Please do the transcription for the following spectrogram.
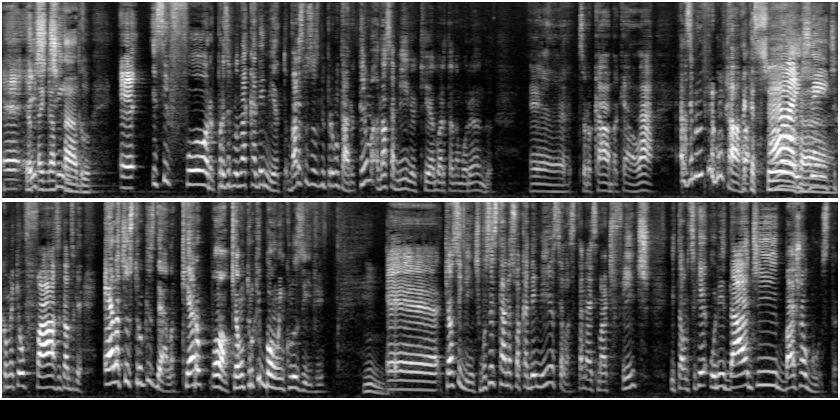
É, é Já tá instinto. engatado. É, e se for, por exemplo, na academia? Várias pessoas me perguntaram. Tem uma nossa amiga que agora tá namorando, é, Sorocaba, aquela lá. Ela sempre me perguntava. Ai, gente, como é que eu faço e tal, não sei o quê. Ela tinha os truques dela, que, era, ó, que é um truque bom, inclusive. É, que é o seguinte, você está na sua academia, sei lá, você está na Smart Fit e tal, não sei o quê, unidade Baixa Augusta.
